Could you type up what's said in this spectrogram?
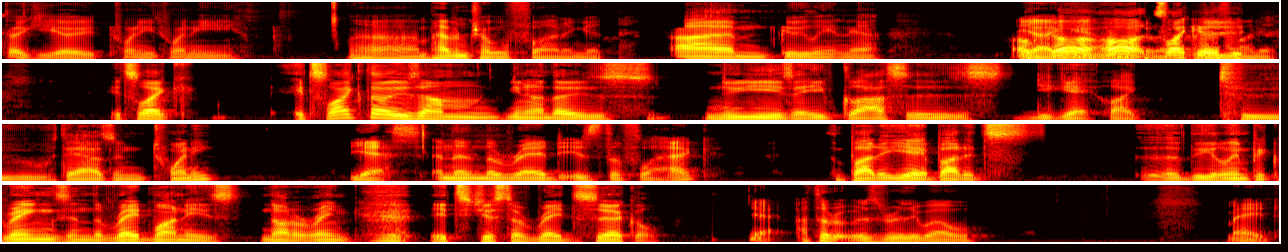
Tokyo 2020. Uh, I'm having trouble finding it. I'm googling now. Oh Yeah, god! Oh, it's like a, it. it's like, it's like those um, you know, those New Year's Eve glasses you get like 2020. yes, and then the red is the flag. But uh, yeah, but it's uh, the Olympic rings, and the red one is not a ring; it's just a red circle. Yeah, I thought it was really well made.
